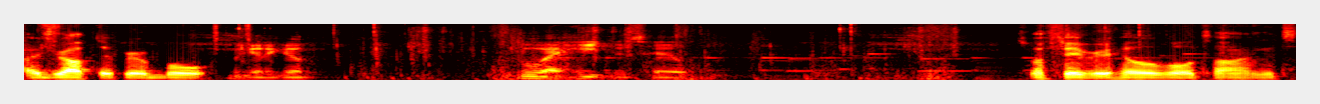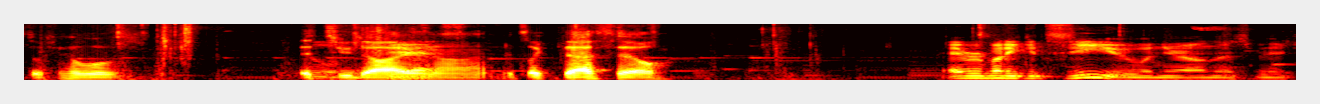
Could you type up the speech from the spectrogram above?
I dropped it for a bolt. We gotta go. Ooh, I hate this hill. It's my favorite hill of all time. It's the hill of. It's Hill you die death. or not. It's like Death Hill. Everybody can see you when you're on this bitch.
